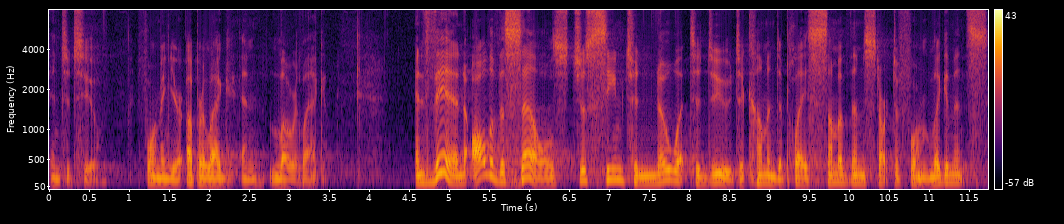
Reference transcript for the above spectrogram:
into two, forming your upper leg and lower leg. And then all of the cells just seem to know what to do to come into place. Some of them start to form ligaments.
